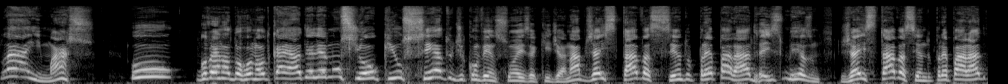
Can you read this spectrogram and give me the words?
lá em março, o governador Ronaldo Caiado ele anunciou que o centro de convenções aqui de Anápolis já estava sendo preparado, é isso mesmo, já estava sendo preparado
